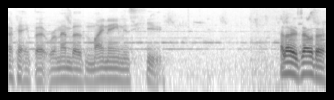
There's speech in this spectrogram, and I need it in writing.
Okay, but remember, my name is Hugh. Hello, Zelda.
